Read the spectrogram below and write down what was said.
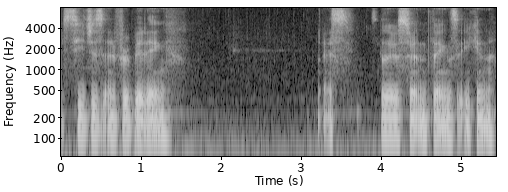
Sieges and forbidding. Nice. So there's certain things that you can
